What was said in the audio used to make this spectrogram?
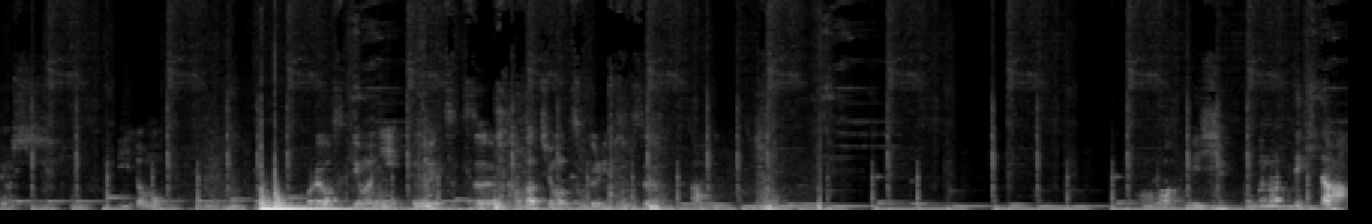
よしいいと思う。これを隙間に植えつつ形を作りつつ。ああ石っぽくなってきた。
